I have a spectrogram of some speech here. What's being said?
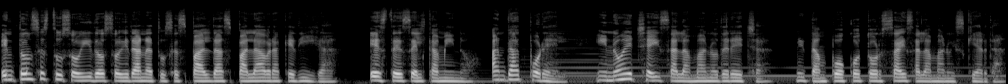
Entonces tus oídos oirán a tus espaldas palabra que diga, Este es el camino, andad por él, y no echéis a la mano derecha, ni tampoco torzáis a la mano izquierda.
